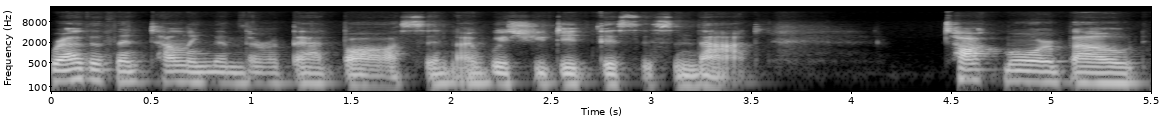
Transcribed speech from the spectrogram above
rather than telling them they're a bad boss and I wish you did this, this, and that. Talk more about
